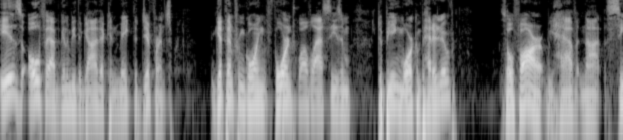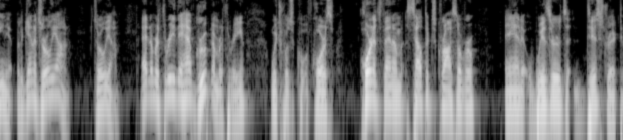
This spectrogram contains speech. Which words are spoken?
is OFAB going to be the guy that can make the difference, get them from going four and twelve last season to being more competitive. So far, we have not seen it. But again, it's early on. It's early on. At number three, they have group number three, which was, of course, Hornets Venom, Celtics crossover, and Wizards District.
